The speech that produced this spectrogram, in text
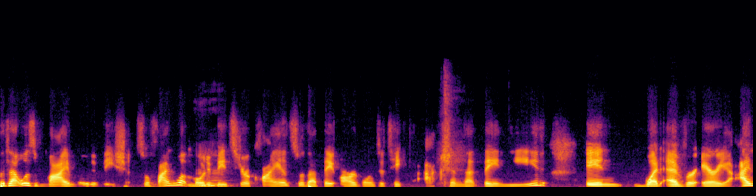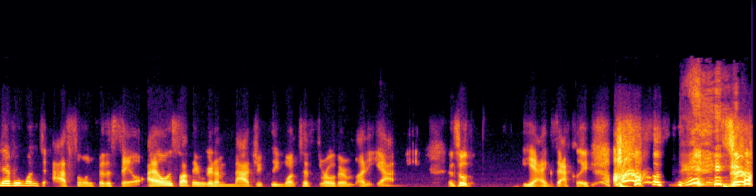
But that was my motivation. So find what mm-hmm. motivates mm-hmm. your clients so that they are going to take the action that they need in whatever area. I never wanted to ask someone for the sale. I always thought they were going to magically want to throw their money at me. And so yeah, exactly. so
